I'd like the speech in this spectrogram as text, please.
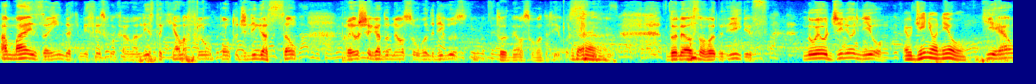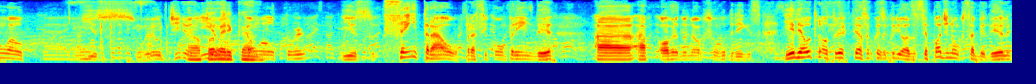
a mais ainda que me fez colocar na lista, que ela foi um ponto de ligação para eu chegar do Nelson Rodrigues, do Nelson Rodrigues, do Nelson Rodrigues, no Eugene O'Neill. Eugene O'Neill, que é um autor isso, o Eugene é, O'Neill é um autor isso central para se compreender a, a, obra do Nelson Rodrigues. E ele é outro autor que tem essa coisa curiosa. Você pode não saber dele,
